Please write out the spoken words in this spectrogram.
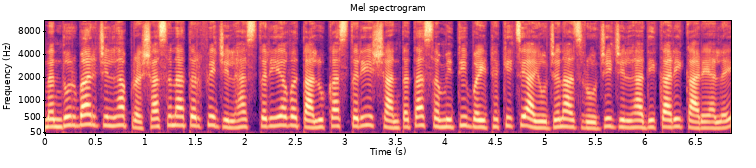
नंदुरबार जिल्हा प्रशासनातर्फे जिल्हास्तरीय व तालुकास्तरीय शांतता समिती बैठकीचे आयोजन आज रोजी जिल्हाधिकारी कार्यालय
